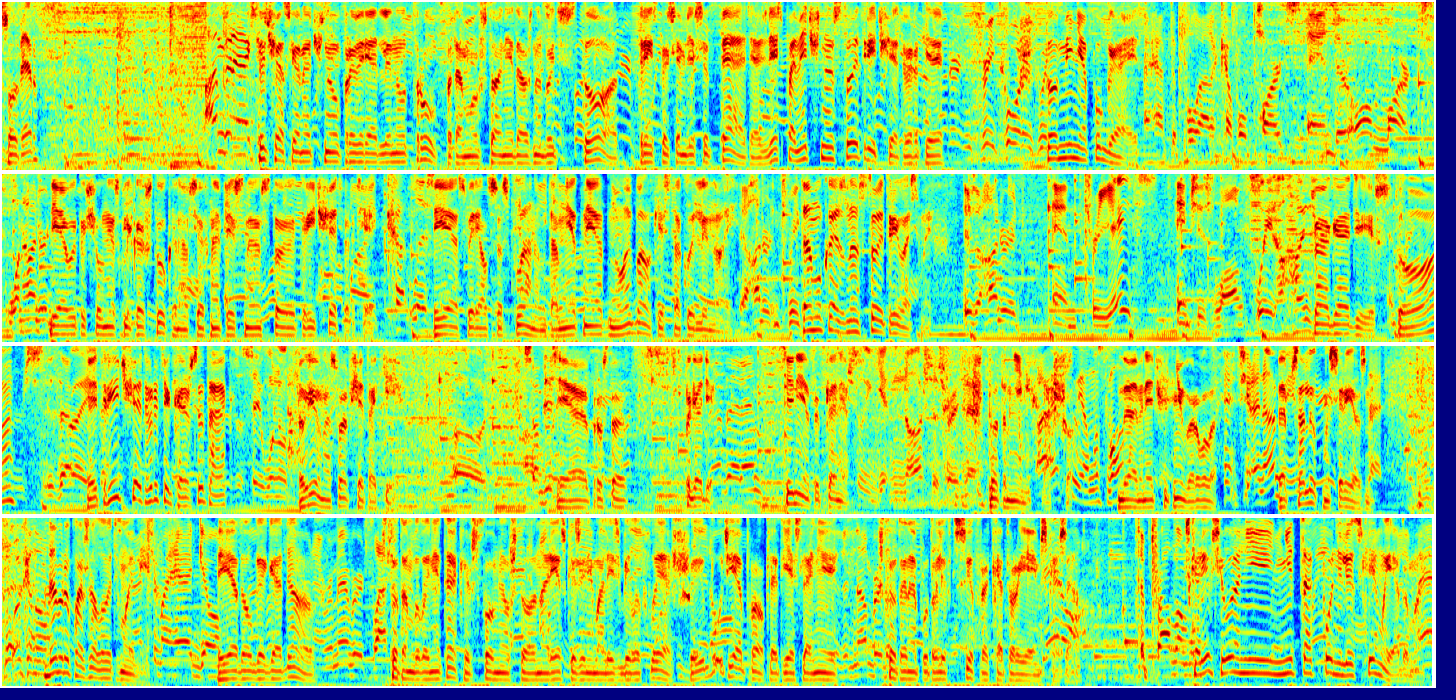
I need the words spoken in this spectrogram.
Супер. Сейчас я начну проверять длину труб, потому что они должны быть 100, 375, а здесь помечено 103 четверти, что меня пугает. Я вытащил несколько штук, и на всех написано 103 четверти. Я сверялся с планом, там нет ни одной балки с такой длиной. Там указано 103 восьмых. Погоди, 100 и 3 четверти, кажется так. Где у нас вообще такие? Я просто... Погоди. Тяни этот конец. Что-то мне нехорошо. Да, меня чуть не вырвало. Абсолютно серьезно. Добро пожаловать в мой мир. Я долго гадал, что там было не так, и вспомнил, что нарезкой занимались Билл и Флэш, и будь я проклят, если они что-то напутали в цифрах, которые я им сказал. Скорее всего, они не так поняли схему, я думаю.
